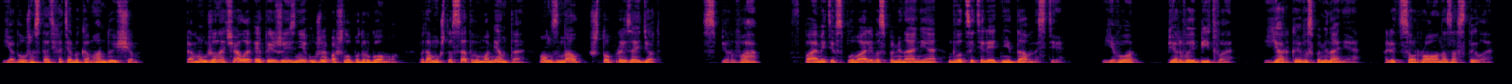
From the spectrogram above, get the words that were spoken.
я должен стать хотя бы командующим. Тому же начало этой жизни уже пошло по-другому, потому что с этого момента он знал, что произойдет. Сперва в памяти всплывали воспоминания двадцатилетней давности. Его первая битва, яркое воспоминание. Лицо Роана застыло.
